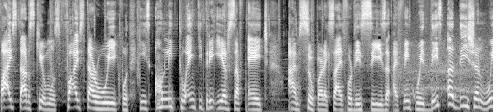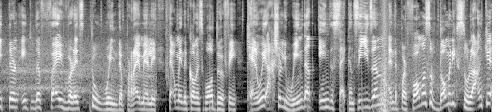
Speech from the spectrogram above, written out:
5 star skill moves, 5 star weak foot. He's only 23 years of age. I'm super excited for this season. I think with this addition, we turn into the favorites to win the Premier League. Tell me in the comments what do you think. Can we actually win that in the second season? And the performance of Dominic Solanke,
